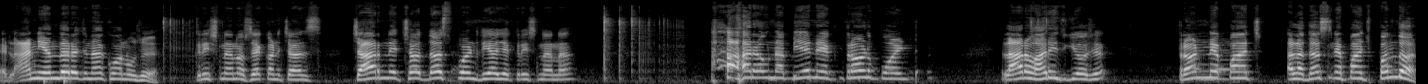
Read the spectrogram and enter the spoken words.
એટલે આની અંદર જ નાખવાનું છે. ક્રિષ્નાનો સેકન્ડ ચાન્સ ચાર ને છ, દસ પોઈન્ટ થયા છે ક્રિષ્નાના આરવના બે ને એક ત્રણ પોઈન્ટ એટલે આરવ હારી જ ગયો છે. ત્રણ ને પાંચ એટલે દસ ને પાંચ, પંદર.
